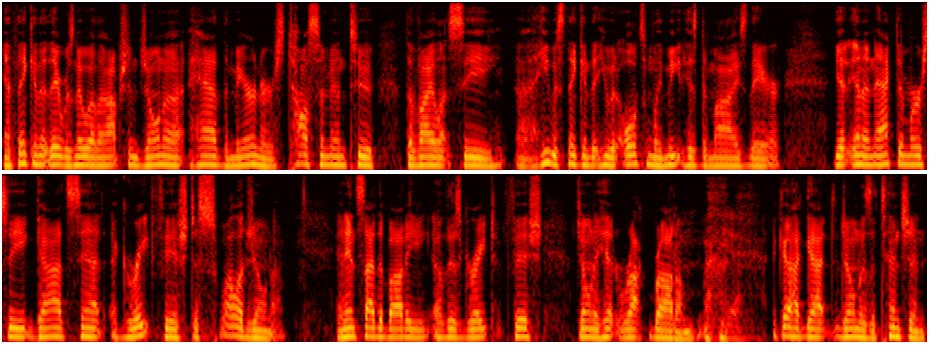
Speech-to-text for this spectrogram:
And thinking that there was no other option, Jonah had the mariners toss him into the violent sea. Uh, he was thinking that he would ultimately meet his demise there. Yet, in an act of mercy, God sent a great fish to swallow Jonah. And inside the body of this great fish, Jonah hit rock bottom. Yeah. God got Jonah's attention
